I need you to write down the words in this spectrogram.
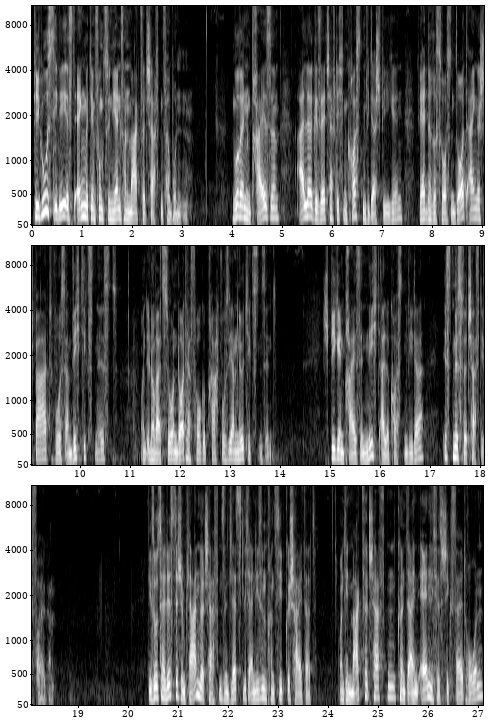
Pigous Idee ist eng mit dem Funktionieren von Marktwirtschaften verbunden. Nur wenn Preise alle gesellschaftlichen Kosten widerspiegeln, werden Ressourcen dort eingespart, wo es am wichtigsten ist und Innovationen dort hervorgebracht, wo sie am nötigsten sind. Spiegeln Preise nicht alle Kosten wider, ist Misswirtschaft die Folge. Die sozialistischen Planwirtschaften sind letztlich an diesem Prinzip gescheitert. Und den Marktwirtschaften könnte ein ähnliches Schicksal drohen,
